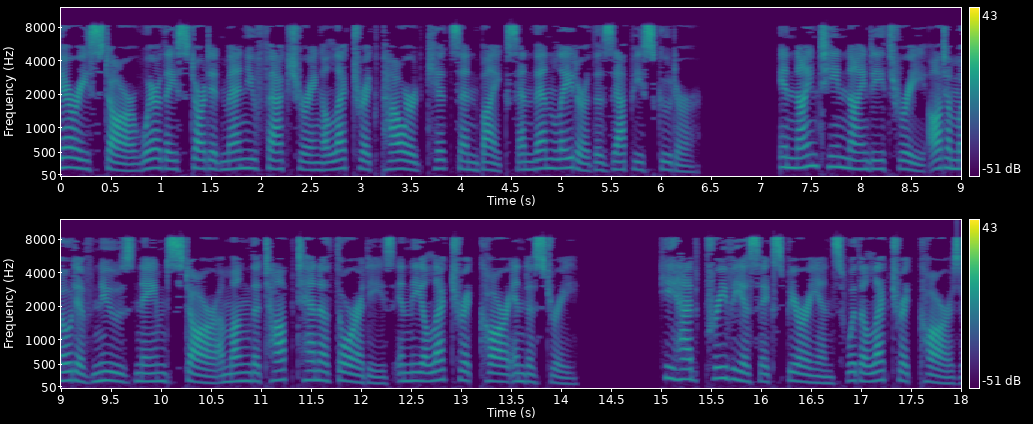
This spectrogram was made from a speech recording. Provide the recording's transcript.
Gary Starr where they started manufacturing electric-powered kits and bikes and then later the Zappy scooter. In 1993 Automotive News named Starr among the top 10 authorities in the electric car industry. He had previous experience with electric cars,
